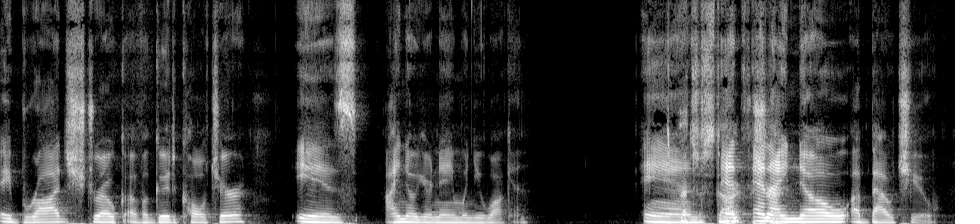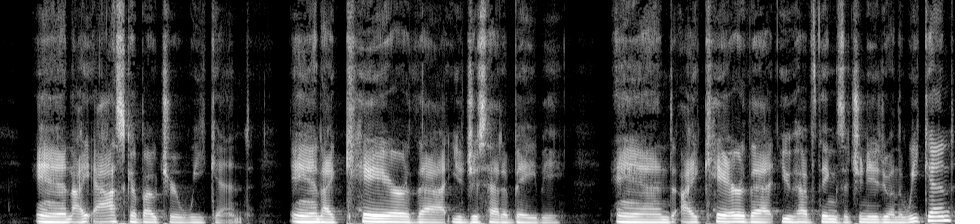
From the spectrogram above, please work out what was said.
a broad stroke of a good culture is I know your name when you walk in, and That's a start, and, and sure. I know about you, and I ask about your weekend, and I care that you just had a baby. And I care that you have things that you need to do on the weekend.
